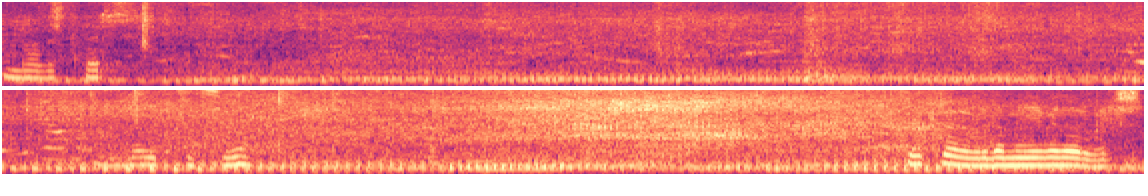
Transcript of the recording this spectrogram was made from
Balıklar. Balık kesiyor. Tekrar burada meyveler var.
